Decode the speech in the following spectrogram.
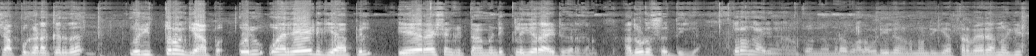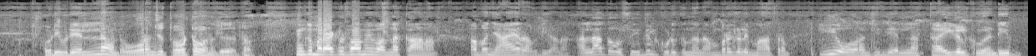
ചപ്പ് കിടക്കരുത്. ഒരു ഇത്രയും ഗ്യാപ്പ് ഒരു ഒരേഡ് ഗ്യാപ്പിൽ ഏറേഷൻ കിട്ടാൻ വേണ്ടി ക്ലിയർ ആയിട്ട് കിടക്കണം. അതുകൂടെ ശ്രദ്ധിക്കുക. ഇത്രയും കാര്യങ്ങളാണ്. അപ്പോൾ നമ്മുടെ വളവടിയിൽ നടന്നുകൊണ്ടിരിക്കുക. എത്ര പേരാന്ന് നോക്കി. അവിടെ ഇവിടെ എല്ലാം ഉണ്ട്. ഓറഞ്ച് തോട്ടമാണ് ഇത് കേട്ടോ. നിങ്ങൾക്ക് മറാക്കൽ ഫാമിൽ വന്നാൽ കാണാം. അപ്പോൾ ഞായർ അവധിയാണ്. അല്ലാത്ത ദിവസം ഇതിൽ കൊടുക്കുന്ന നമ്പറുകളിൽ മാത്രം ഈ ഓറഞ്ചിന്റെ എല്ലാം തൈകൾക്ക് വേണ്ടിയും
